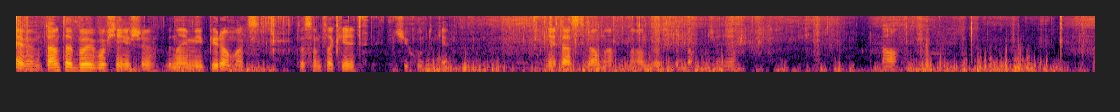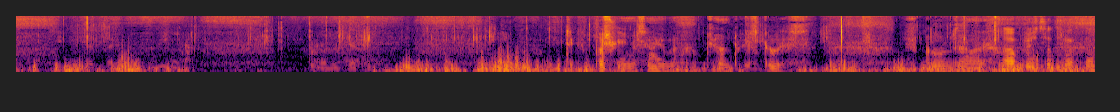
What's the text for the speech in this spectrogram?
Nie wiem, tamte były głośniejsze, bynajmniej Pyromax. To są takie cichutkie. Nie ta strona, na odwrót chyba, czy nie? O. Tak poświeć na sobie, gdzie on tu jest, tu jest. Szkodzone. Obróć to trochę.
